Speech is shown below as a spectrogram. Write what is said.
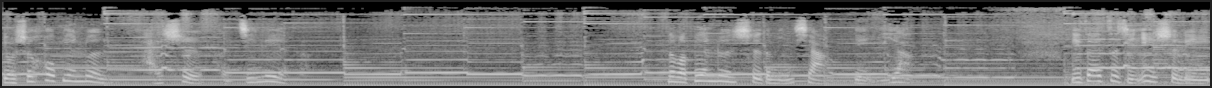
有时候辩论还是很激烈的。那么，辩论式的冥想也一样。你在自己意识里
